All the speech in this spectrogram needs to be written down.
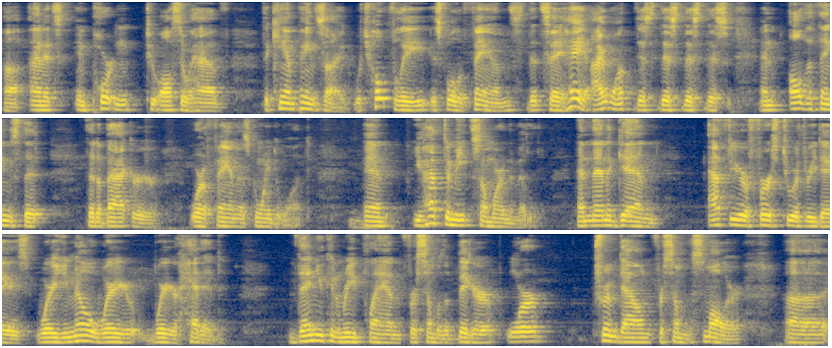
Uh, and it's important to also have the campaign side, which hopefully is full of fans that say, hey, I want this, this, this, this, and all the things that, that a backer or a fan is going to want. And you have to meet somewhere in the middle. And then again, after your first two or three days where you know where you're, where you're headed, then you can replan for some of the bigger or trim down for some of the smaller uh,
